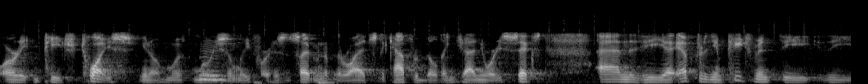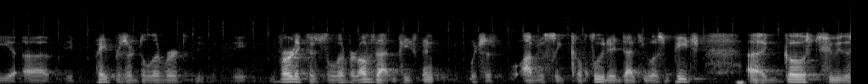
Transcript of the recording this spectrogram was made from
already impeached twice. You know, more, more recently for his incitement of the riots in the Capitol building, January sixth. And the uh, after the impeachment, the the uh, the papers are delivered. The, the verdict is delivered of that impeachment, which is obviously concluded that he was impeached, uh, goes to the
